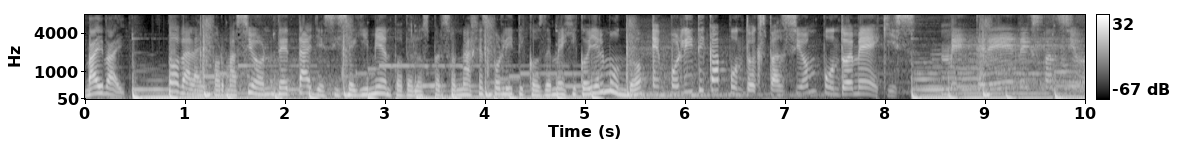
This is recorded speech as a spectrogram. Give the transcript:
Bye bye. Toda la información, detalles y seguimiento de los personajes políticos de México y el mundo en política.expansión.mx. Me enteré en expansión.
